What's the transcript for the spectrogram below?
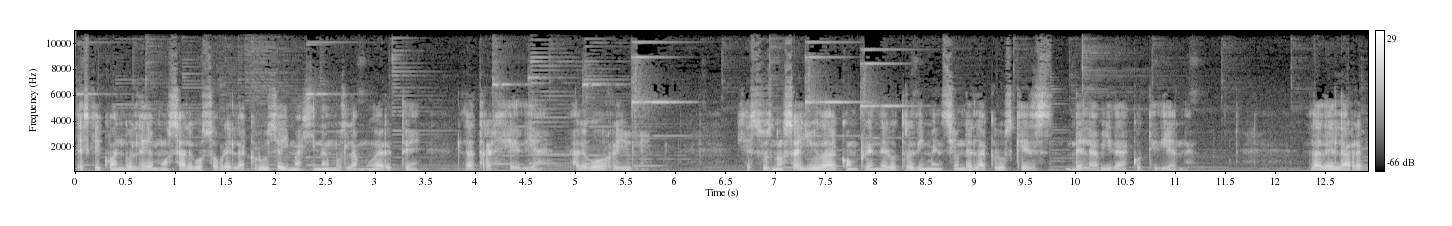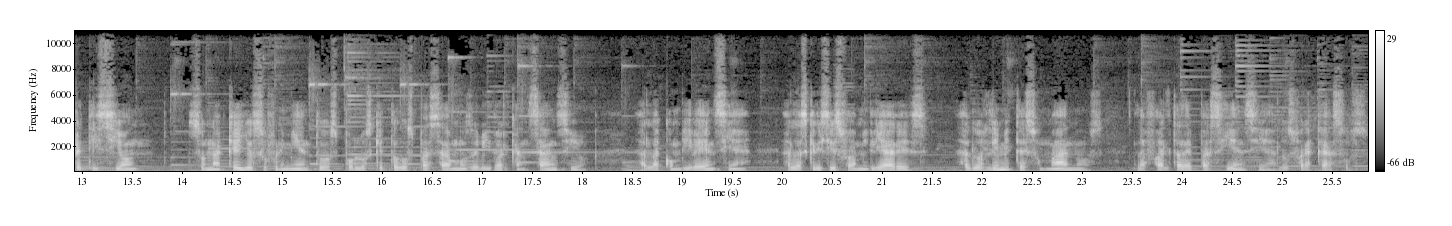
Es que cuando leemos algo sobre la cruz ya imaginamos la muerte, la tragedia, algo horrible. Jesús nos ayuda a comprender otra dimensión de la cruz que es de la vida cotidiana, la de la repetición, son aquellos sufrimientos por los que todos pasamos debido al cansancio, a la convivencia, a las crisis familiares, a los límites humanos, la falta de paciencia, los fracasos.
